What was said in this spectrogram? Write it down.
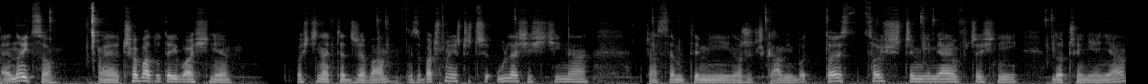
E, No i co? E, Trzeba tutaj właśnie pościnać te drzewa. Zobaczmy jeszcze, czy ule się ścina czasem tymi nożyczkami, bo to jest coś, z czym nie miałem wcześniej do czynienia,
